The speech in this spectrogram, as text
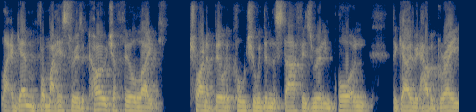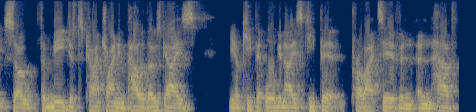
Like again from my history as a coach i feel like trying to build a culture within the staff is really important. The guys we have are great. So for me just to try, try and empower those guys you know keep it organized keep it proactive and and have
